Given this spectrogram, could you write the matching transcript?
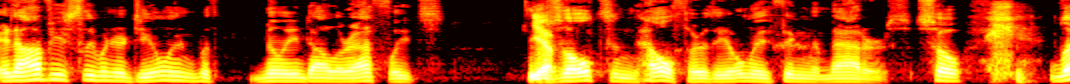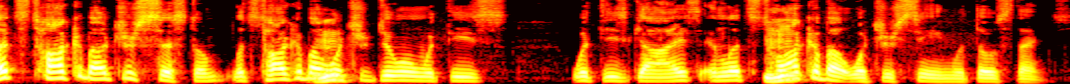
and obviously, when you're dealing with million dollar athletes, Yep. Results and health are the only thing that matters. So let's talk about your system. Let's talk about mm-hmm. what you're doing with these with these guys, and let's mm-hmm. talk about what you're seeing with those things.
